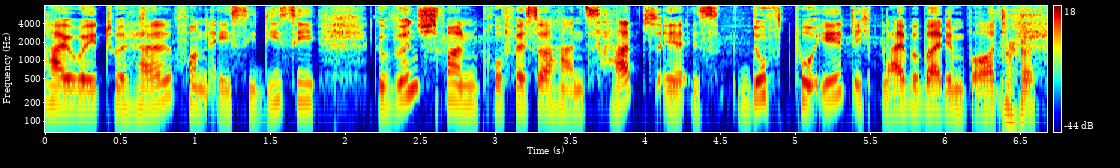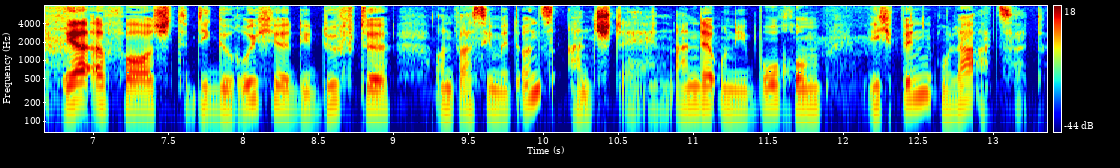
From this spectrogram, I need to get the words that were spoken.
Highway to Hell von ACDC. Gewünscht von Professor Hans Hatt. Er ist Duftpoet. Ich bleibe bei dem Wort. Er erforscht die Gerüche, die Düfte und was sie mit uns anstellen. An der Uni Bochum. Ich bin Ulla Azad.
